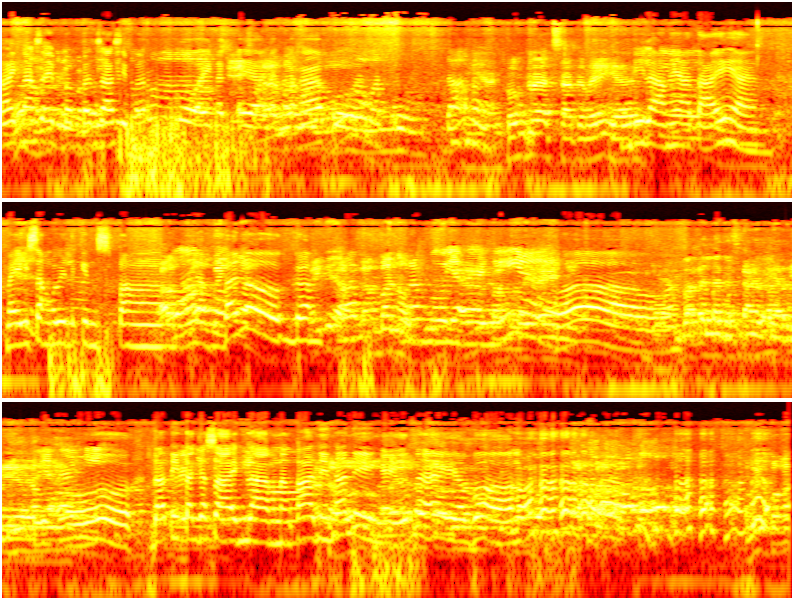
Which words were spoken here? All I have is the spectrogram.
Kahit nasa ibang bansa si Baron po ay nagkaya naghahapon. Dami. Ayan. Congrats, Ate Leia. Hindi lang yata yan. May isang Wilkins pang Wow. lambanog. Pwede lamban no? From Kuya Ernie yan. Wow! Ba talaga si Kuya Ernie? Oo. Dati taga-saing lang ng kanin, haning. Ngayon ay, aba. Ay, baka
